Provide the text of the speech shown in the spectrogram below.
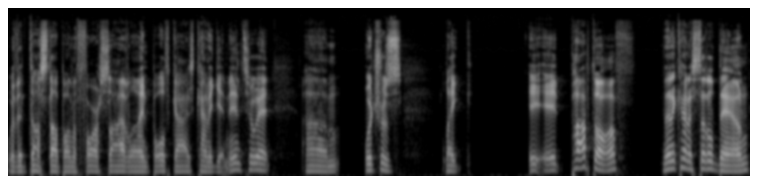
with a dust up on the far sideline. Both guys kind of getting into it, um, which was like it, it popped off. Then it kind of settled down.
